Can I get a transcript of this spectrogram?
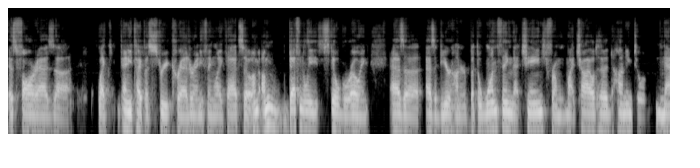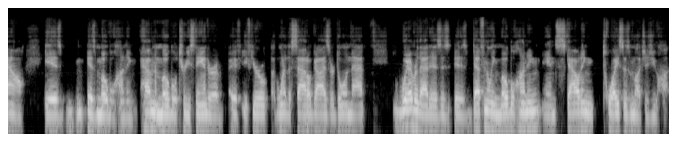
as far as uh, like any type of street cred or anything like that. So I'm, I'm definitely still growing as a as a deer hunter. But the one thing that changed from my childhood hunting to now is is mobile hunting. Having a mobile tree stand, or if if you're one of the saddle guys or doing that, whatever that is, is is definitely mobile hunting and scouting twice as much as you hunt.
